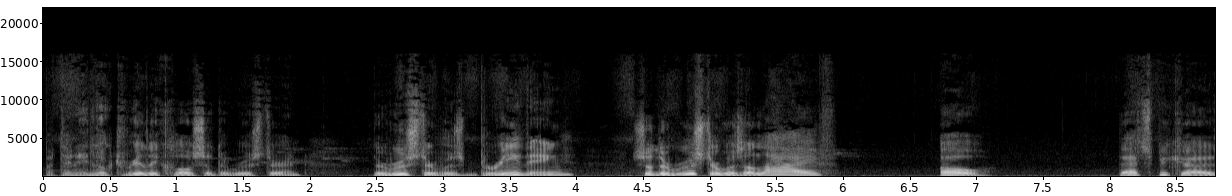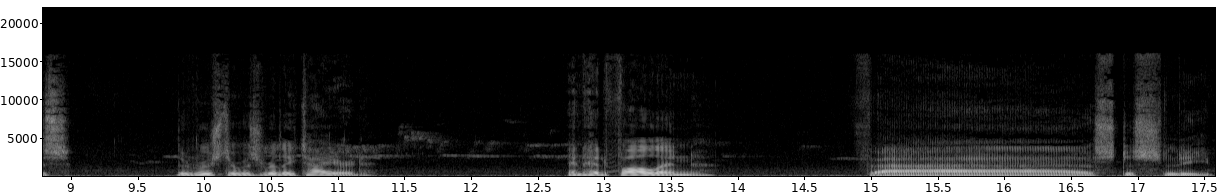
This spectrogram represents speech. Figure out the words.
But then he looked really close at the rooster and the rooster was breathing. So the rooster was alive. Oh, that's because the rooster was really tired and had fallen fast asleep.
